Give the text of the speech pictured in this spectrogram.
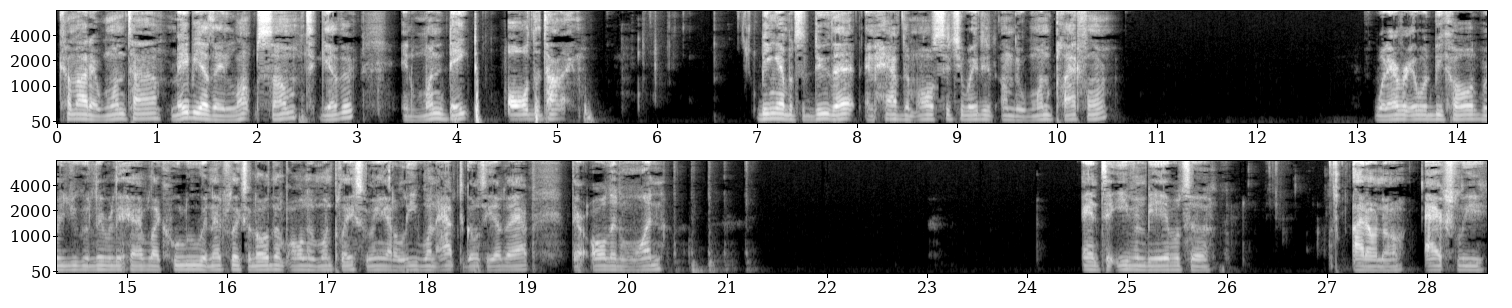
come out at one time, maybe as a lump sum together in one date all the time. Being able to do that and have them all situated under one platform, whatever it would be called, where you could literally have like Hulu and Netflix and all of them all in one place. So you got to leave one app to go to the other app. They're all in one. and to even be able to, I don't know, actually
